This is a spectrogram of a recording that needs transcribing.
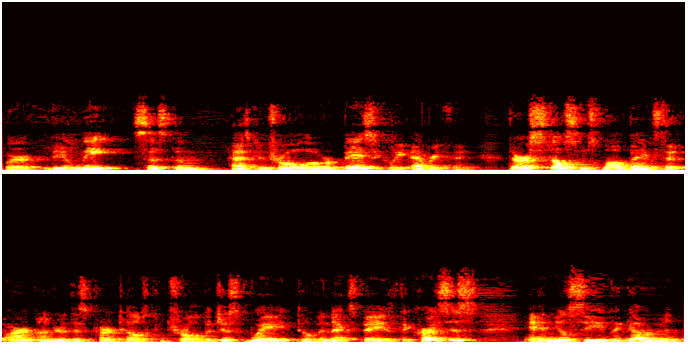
where the elite system has control over basically everything. There are still some small banks that aren't under this cartel's control, but just wait till the next phase of the crisis, and you'll see the government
